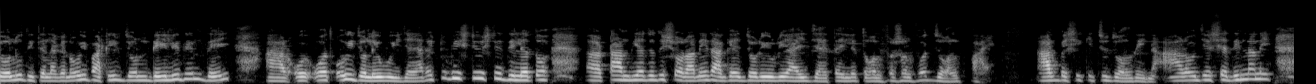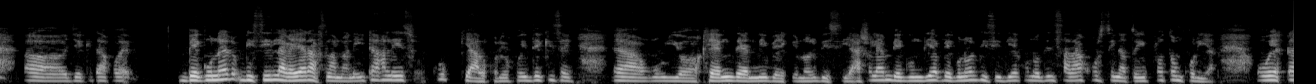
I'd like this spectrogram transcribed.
জলও দিতে লাগে না। ওই বাটির জল ডেইলি দিন দেই আর ওই ওই জলে উই যায়। আর একটু বৃষ্টি বৃষ্টি দিলে তো টান দিয়া যদি সরানির আগে জড়ি উড়ি আই যায়, তাইলে তো অল্প স্বল্প জল পায়। আর বেশি কিছু জল দিই না। আর ওই যে সেদিন নানি যে কিতা কয়, বেগুনের বিচি লাগাইয়া রাখলাম না এটা খালি খুব খেয়াল করি। কই দেখিছে ইয়, খেং দেননি বেগুনের বিচি। আসলে আমি বেগুন দিয়া, বেগুনের বিচি দিয়ে কোনোদিন সারা করছি না তো, এই প্রথম করিয়া ও একটা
